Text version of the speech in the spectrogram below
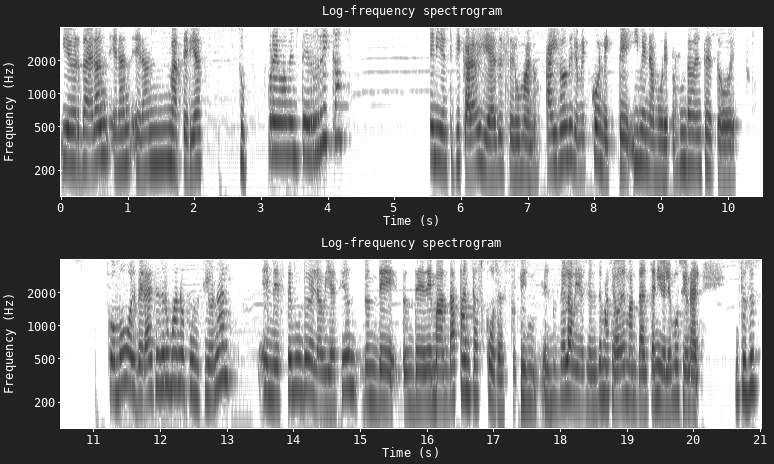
y de verdad eran, eran, eran materias supremamente ricas en identificar habilidades del ser humano. Ahí fue donde yo me conecté y me enamoré profundamente de todo esto. ¿Cómo volver a ese ser humano funcional? en este mundo de la aviación donde, donde demanda tantas cosas, porque el mundo de la aviación es demasiado demandante a nivel emocional. Entonces,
